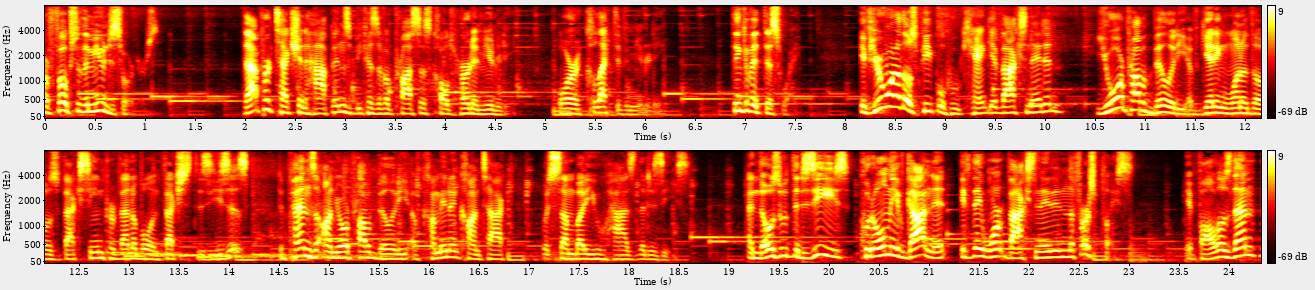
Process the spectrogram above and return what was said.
or folks with immune disorders. That protection happens because of a process called herd immunity, or collective immunity. Think of it this way if you're one of those people who can't get vaccinated, your probability of getting one of those vaccine preventable infectious diseases depends on your probability of coming in contact with somebody who has the disease. And those with the disease could only have gotten it if they weren't vaccinated in the first place. It follows then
